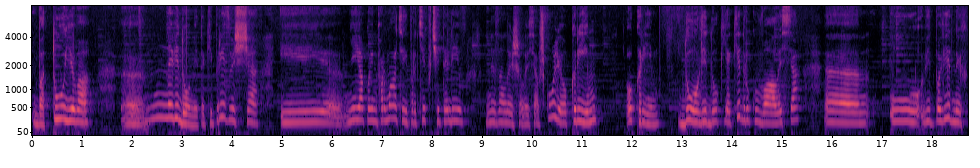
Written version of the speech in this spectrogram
Батуєва. Е, Невідомі такі прізвища, і ніякої інформації про цих вчителів не залишилося в школі, окрім, окрім довідок, які друкувалися е, у відповідних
